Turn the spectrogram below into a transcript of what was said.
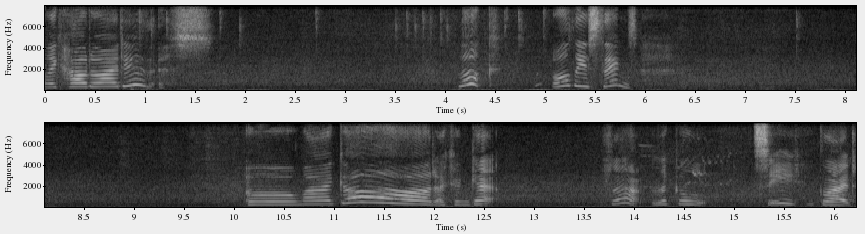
Like, how do I do this? Look! All these things. Oh my god! I can get that little sea glide.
